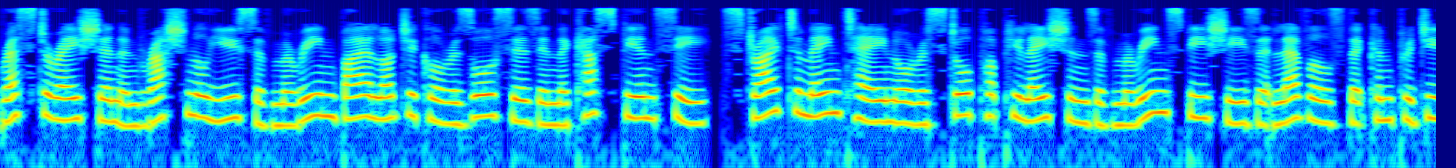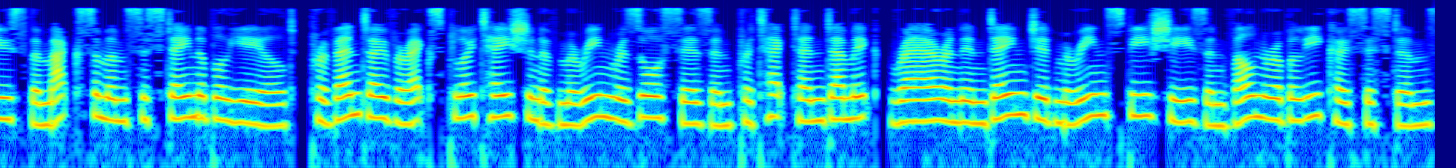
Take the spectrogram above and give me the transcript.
restoration, and rational use of marine biological resources in the Caspian Sea, strive to maintain or restore populations of marine species at levels that can produce the maximum sustainable yield, prevent over-exploitation of marine resources, and endemic, rare and endangered marine species and vulnerable ecosystems.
